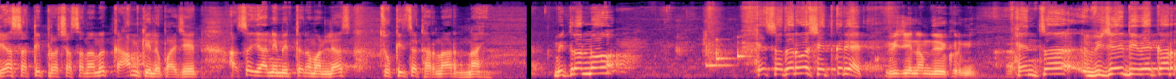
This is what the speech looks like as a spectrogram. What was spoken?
यासाठी प्रशासनानं काम केलं पाहिजे असं या निमित्तानं म्हणल्यास चुकीचं ठरणार नाही. मित्रांनो हे सदर्व शेतकरी आहेत. विजय नामदेव कर्मी ह्यांचं विजय दिवेकर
